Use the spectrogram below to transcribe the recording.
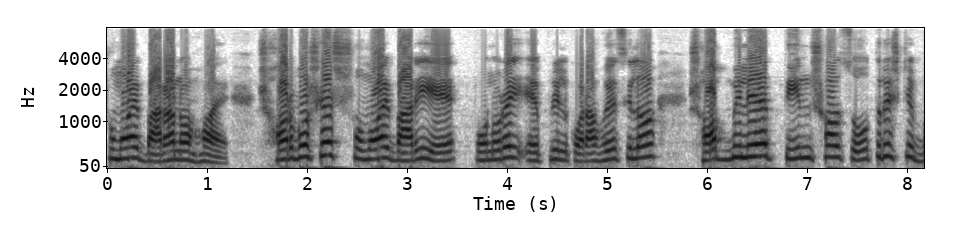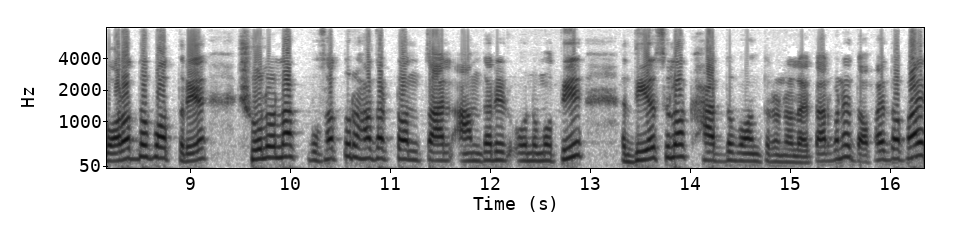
সময় বাড়ানো হয়। সর্বশেষ সময় বাড়িয়ে পনেরোই এপ্রিল করা হয়েছিল। সব মিলিয়ে তিনশো চৌত্রিশটি বরাদ্দপত্রে ষোলো লাখ পঁচাত্তর হাজার টন চাল আমদানির অনুমতি দিয়েছিল খাদ্য মন্ত্রণালয়। তার মানে দফায় দফায়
